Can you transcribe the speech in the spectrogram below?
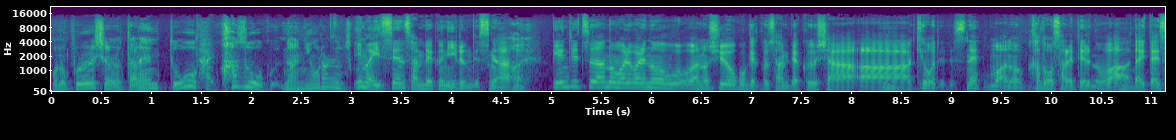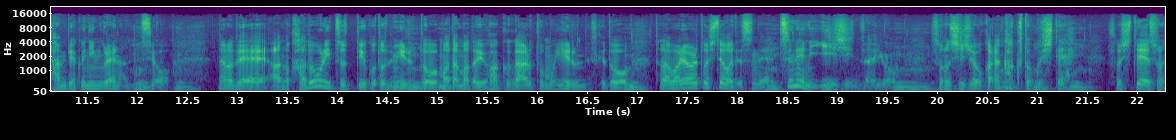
このプロフェッショナルのタレントを数多く何人おられるんですか？今1300人いるんですが、はい、現実あの我々のあの主要顧客300社強でですね、うん、あの稼働されているのは大体300人ぐらいなんですよ。うん。うん、なのであの稼働率っていうことで見るとまだまだ余白があるとも言えるんですけど、ただ我々としてはですね常にいい人材をその市場から獲得して、そしてその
